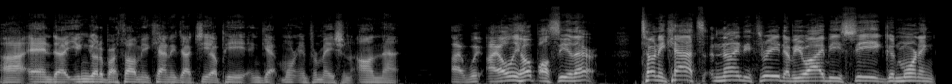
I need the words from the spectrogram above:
uh, and uh, you can go to bartholomewcounty.gop and get more information on that. I, w- I only hope I'll see you there. Tony Katz, 93 WIBC. Good morning.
